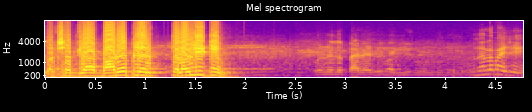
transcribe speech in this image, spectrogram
लक्षात घ्या बारवे प्लेअर तलवली टीम कुणाला पाहिजे?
